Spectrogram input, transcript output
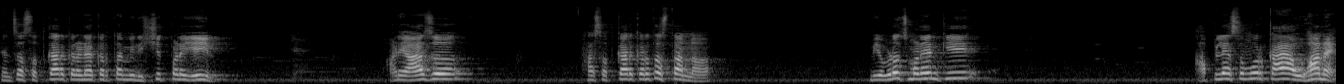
त्यांचा सत्कार करण्याकरता मी निश्चितपणे येईल. आणि आज हा सत्कार करत असताना मी एवढंच म्हणेन की आपल्यासमोर काय आव्हान आहे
